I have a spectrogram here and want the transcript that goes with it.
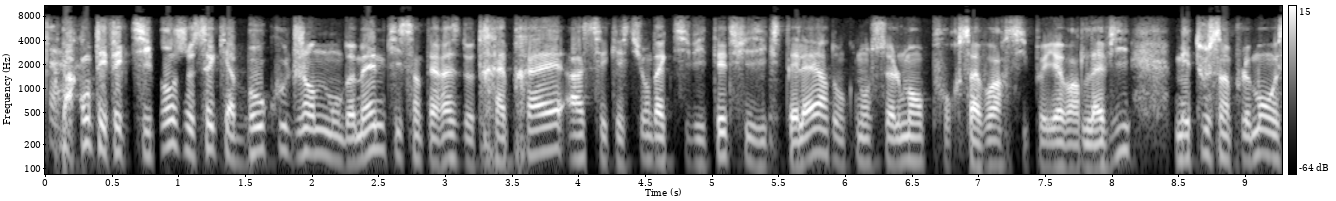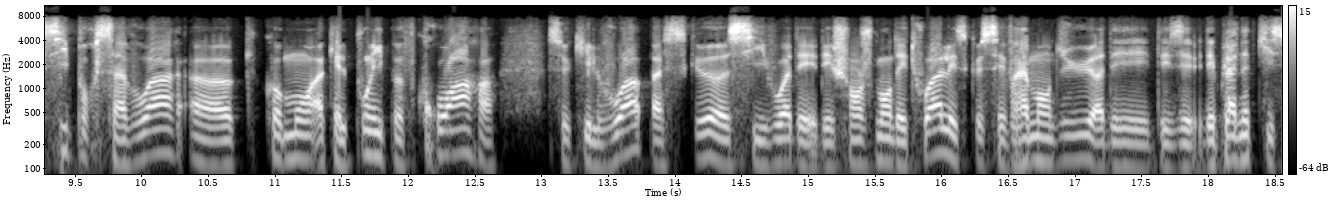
par contre, effectivement, je sais qu'il y a beaucoup de gens de mon domaine qui s'intéressent de très près à ces questions d'activité de physique stellaire. Donc, non seulement pour savoir s'il peut y avoir de la vie, mais tout simplement aussi pour savoir euh, comment, à quel point ils peuvent croire ce qu'ils voient, parce que euh, s'ils voient des, des changements d'étoiles, est-ce que c'est vraiment dû à des, des, des, planètes qui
